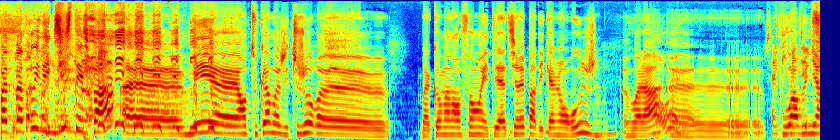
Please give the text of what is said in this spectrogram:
pas de patrouille n'existait pas, euh, mais euh, en tout cas, moi, j'ai toujours, euh, bah, comme un enfant, été attiré par des camions rouges, voilà. Ah ouais. euh, pouvoir venir,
